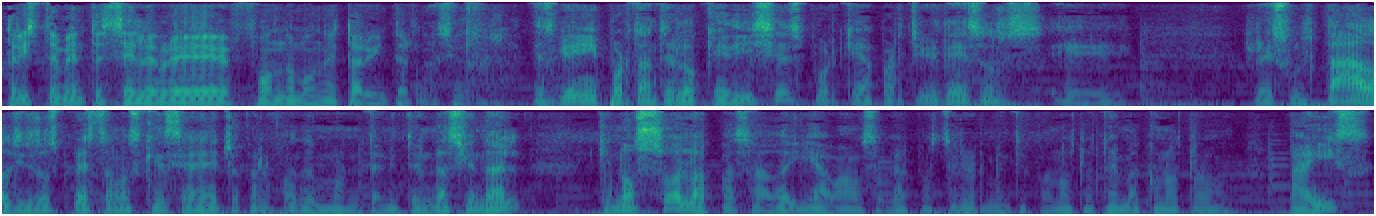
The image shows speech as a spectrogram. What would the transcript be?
tristemente célebre Fondo Monetario Internacional. Es bien importante lo que dices porque a partir de esos eh, resultados y esos préstamos que se han hecho con el Fondo Monetario Internacional, que no solo ha pasado, y ya vamos a hablar posteriormente con otro tema, con otro país,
